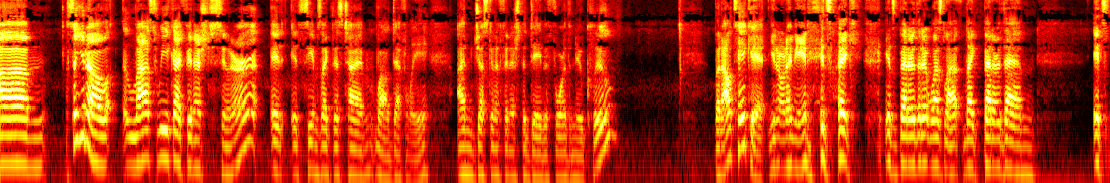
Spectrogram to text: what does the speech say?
Um, so, you know, last week I finished sooner. It, it seems like this time, well, definitely, I'm just going to finish the day before the new clue. But I'll take it. You know what I mean? It's like, it's better than it was last, like better than, it's,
